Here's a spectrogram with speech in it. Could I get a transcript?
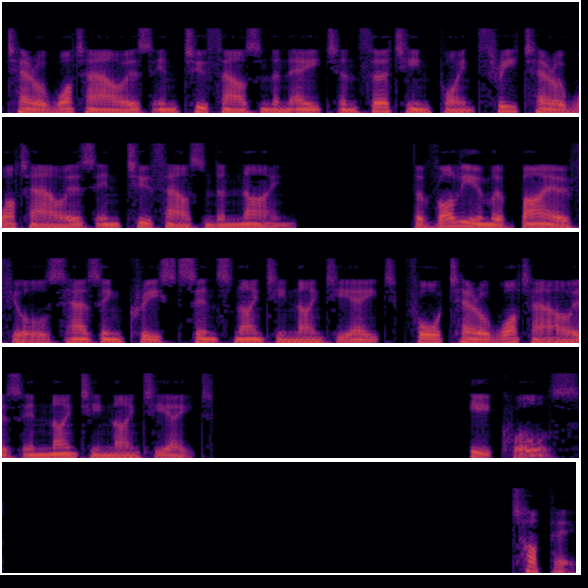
terawatt-hours in 2008 and 13.3 terawatt-hours in 2009. The volume of biofuels has increased since 1998 4 terawatt-hours in 1998. equals Topic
